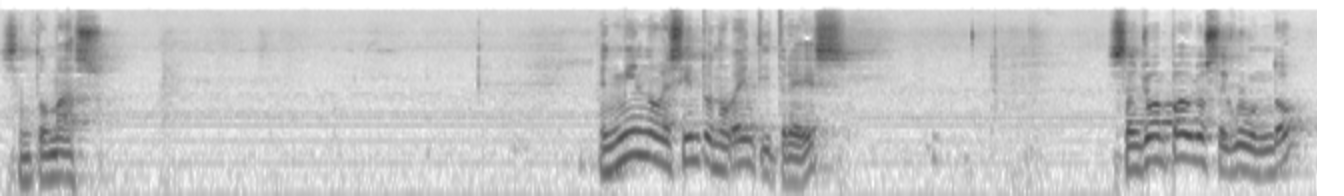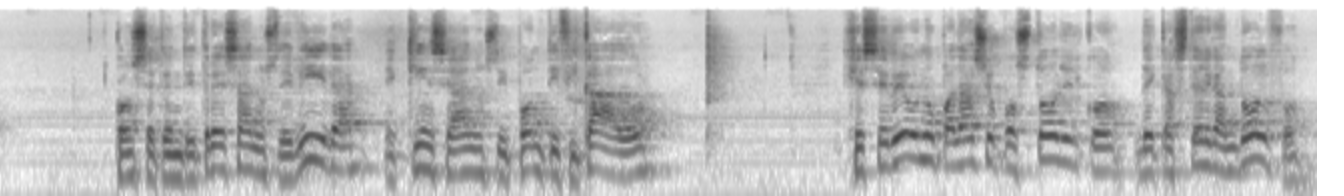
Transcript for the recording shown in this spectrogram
San Tomás. En 1993, San Juan Pablo II, con 73 anos de vida e 15 anos de pontificado, recebeu no Palácio Apostólico de Castel Gandolfo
